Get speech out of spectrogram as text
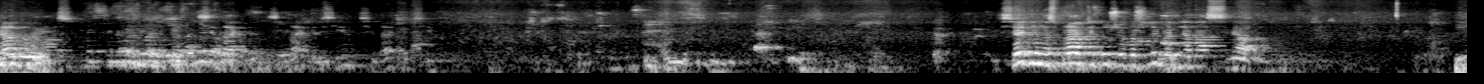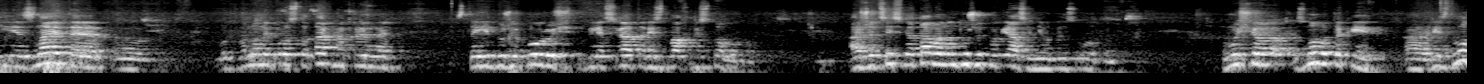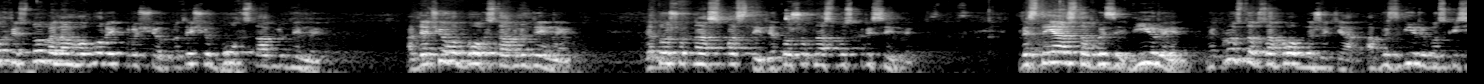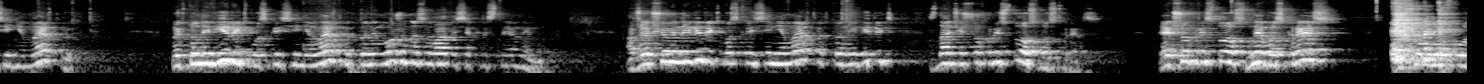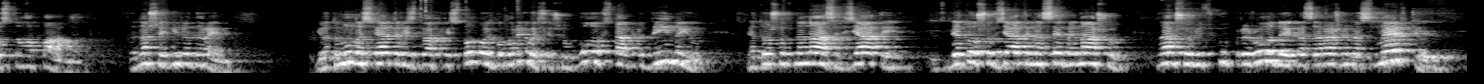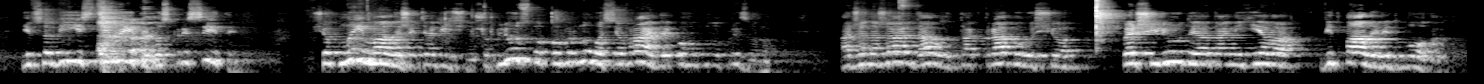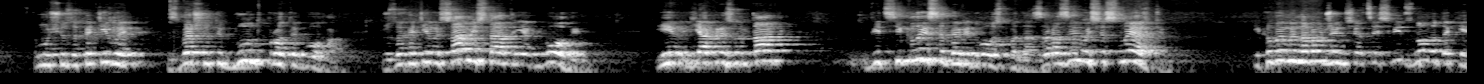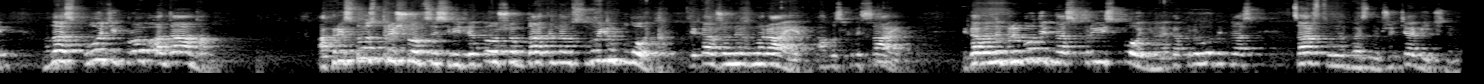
Свято вас. Сідайте, сідайте всі, сідайте всі. Сьогодні насправді дуже важливе для нас свято. І знаєте, е, от воно не просто так, напевне, стоїть дуже поруч біля свята Різдва Христового. Адже ці свята вони дуже пов'язані один з одним. Тому що знову таки Різдво Христове нам говорить про що? Про те, що Бог став людиною. А для чого Бог став людиною? Для того, щоб нас спасти, для того, щоб нас воскресити. Християнство без віри не просто в загробне життя, а без віри в Воскресіння мертвих. Той, хто не вірить в Воскресіння мертвих, то не може називатися християнином. Адже якщо він не вірить в Воскресіння мертвих, то не вірить, значить, що Христос Воскрес. А якщо Христос не Воскрес, по слову апостола Павла, то наша віра даремна. І тому на свято Різдва Христового говорилося, що Бог став людиною для того, щоб на нас взяти, для того, щоб взяти на себе нашу, нашу людську природу, яка заражена смертю, і в собі її зцілити, воскресити, щоб ми мали життя вічне, щоб людство повернулося в рай, до якого було призвано. Адже, на жаль, да, так трапилось, що перші люди, Адам і Єва, відпали від Бога, тому що захотіли звершити бунт проти Бога, що захотіли самі стати як Боги. І як результат відсікли себе від Господа, заразилися смертю. І коли ми народжуємося в цей світ, знову таки, в нас плоть і кров Адама. А Христос прийшов в цей світ для того, щоб дати нам свою плоть, яка вже не вмирає, а воскресає, яка не приводить нас в преісподню, яка приводить нас Царство Небесне, в життя вічне.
